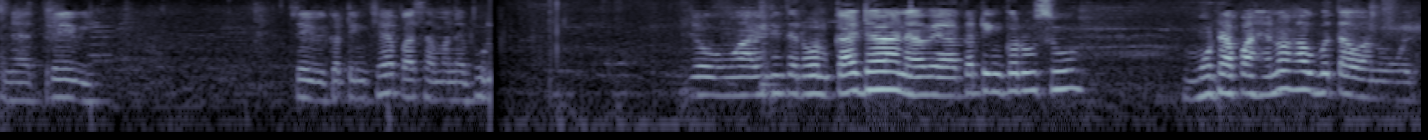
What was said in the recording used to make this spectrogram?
અને ત્રેવી. ત્રેવી કટિંગ છે પાછા મને ભૂલ. જો હું આવી રીતે રોલ કાઢ્યા અને હવે આ કટિંગ કરું છું. મોઢા પાસે ન હાવ બતાવવાનું હોય.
